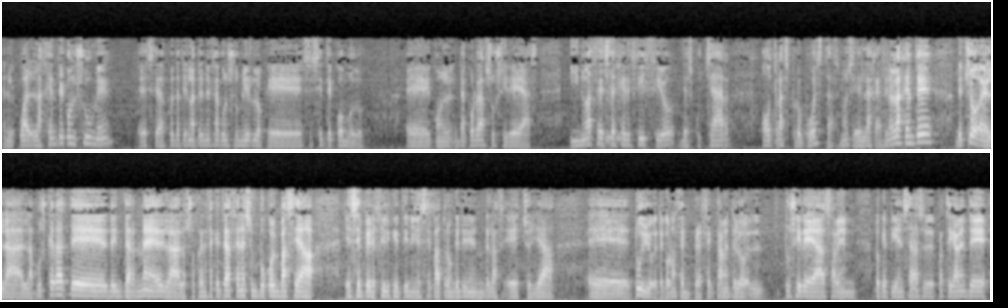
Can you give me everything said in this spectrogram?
en el cual la gente consume, si te das cuenta, tiene la tendencia a consumir lo que se siente cómodo, de acuerdo a sus ideas, y no hace ese ejercicio de escuchar otras propuestas, ¿no? al final la gente, de hecho, en la, búsqueda de, internet, las sugerencias que te hacen es un poco en base a ese perfil que tienen, ese patrón que tienen hecho ya eh, tuyo, que te conocen perfectamente tus ideas, saben lo que piensas, eh, prácticamente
